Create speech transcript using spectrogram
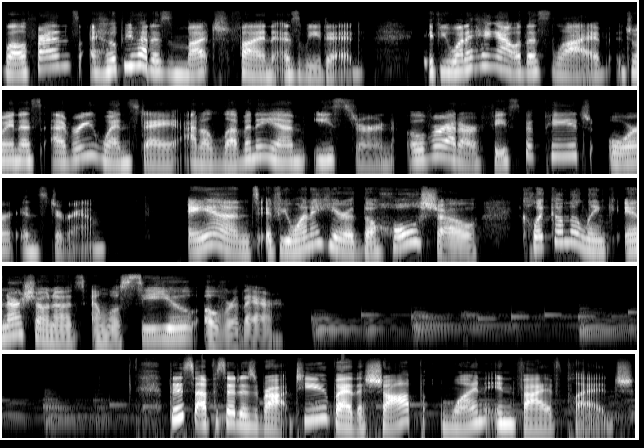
Well, friends, I hope you had as much fun as we did. If you want to hang out with us live, join us every Wednesday at 11 a.m. Eastern over at our Facebook page or Instagram. And if you want to hear the whole show, click on the link in our show notes and we'll see you over there. This episode is brought to you by the Shop 1 in 5 Pledge.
